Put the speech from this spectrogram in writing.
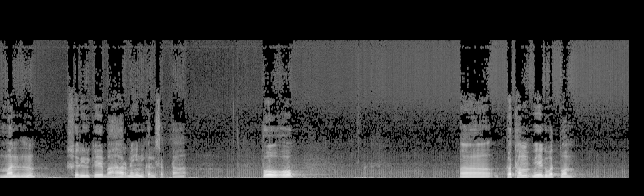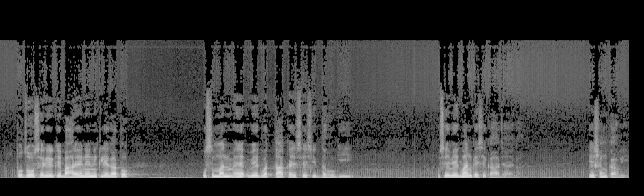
मन शरीर के बाहर नहीं निकल सकता। तो आ, कथम वेगवत्वम। तो जो शरीर के बाहर ही नहीं निकलेगा तो उस मन में वेगवत्ता कैसे सिद्ध होगी? उसे वेगवान कैसे कहा जाएगा? ये शंका हुई।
